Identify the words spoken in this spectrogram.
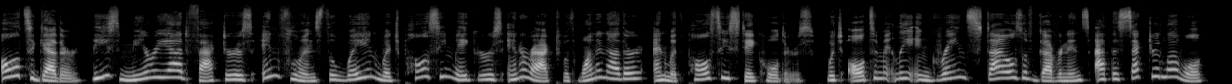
Altogether, these myriad factors influence the way in which policymakers interact with one another and with policy stakeholders, which ultimately ingrains styles of governance at the sector level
